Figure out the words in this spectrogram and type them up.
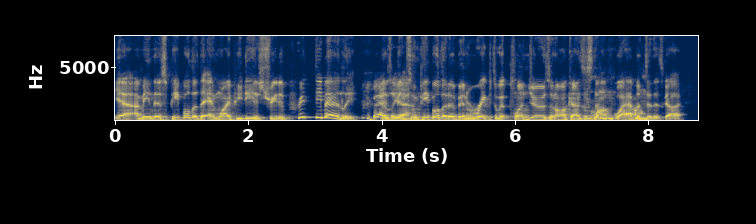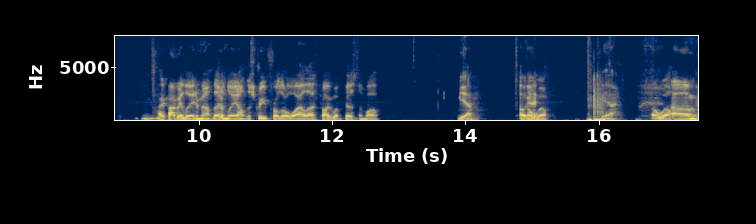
Yeah, I mean, there's people that the NYPD has treated pretty badly. There's badly, been yeah. some people that have been raped with plungers and all kinds of stuff. Mm, What happened to this guy? I probably laid him out, let him lay out in the street for a little while. That's probably what pissed him off. Yeah. Okay. Oh well. Yeah. Oh well. Um,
